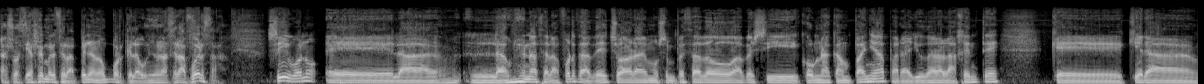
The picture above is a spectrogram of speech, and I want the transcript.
Asociarse merece la pena, ¿no? Porque la unión hace la fuerza. Sí, bueno, eh, la, la, unión hace la fuerza. De hecho, ahora hemos empezado a ver si con una campaña para ayudar a la gente que quiera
